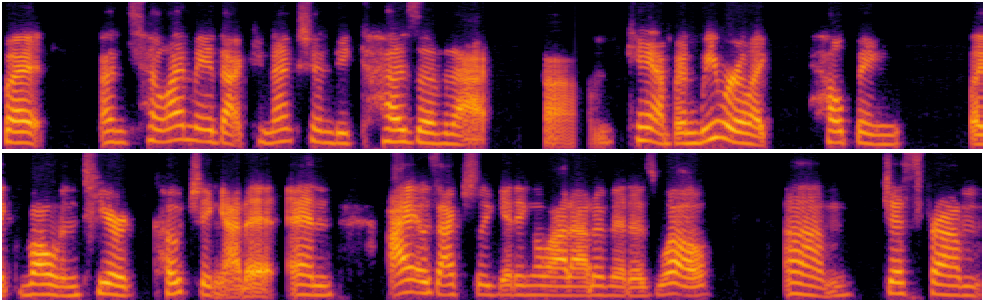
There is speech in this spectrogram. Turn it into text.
But until i made that connection because of that um, camp and we were like helping like volunteer coaching at it and i was actually getting a lot out of it as well um, just from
